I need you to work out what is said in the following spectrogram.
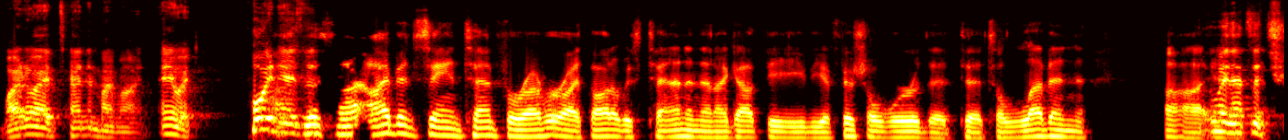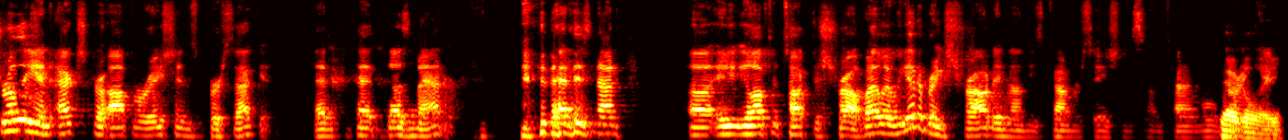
Why do I have 10 in my mind? Anyway, point is, Listen, I, have been saying 10 forever. I thought it was 10, and then I got the the official word that it's 11. Uh, anyway, that's a trillion extra operations per second. That that does matter. that is not. Uh, you'll have to talk to Shrout. By the way, we got to bring Shrout in on these conversations sometime. We'll totally.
